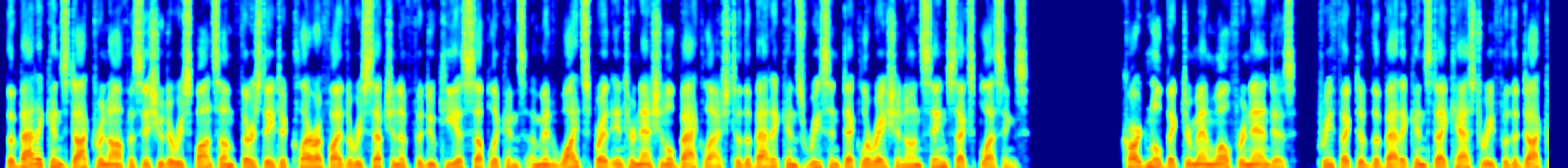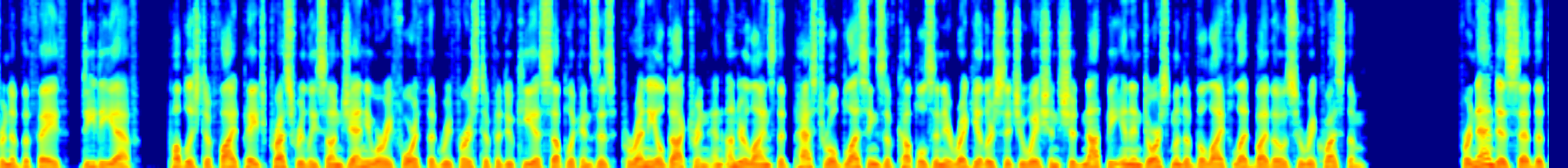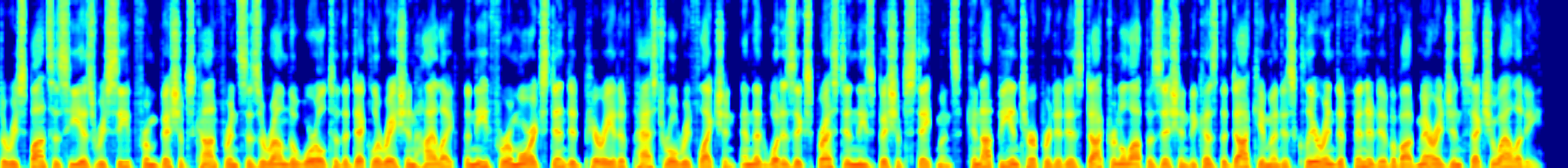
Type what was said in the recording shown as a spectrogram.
The Vatican's Doctrine Office issued a response on Thursday to clarify the reception of Fiducia supplicans amid widespread international backlash to the Vatican's recent declaration on same sex blessings. Cardinal Victor Manuel Fernandez, prefect of the Vatican's Dicastery for the Doctrine of the Faith, DDF, published a five page press release on January 4 that refers to Fiducia supplicans as perennial doctrine and underlines that pastoral blessings of couples in irregular situations should not be an endorsement of the life led by those who request them. Fernandez said that the responses he has received from bishops' conferences around the world to the declaration highlight the need for a more extended period of pastoral reflection and that what is expressed in these bishops' statements cannot be interpreted as doctrinal opposition because the document is clear and definitive about marriage and sexuality.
